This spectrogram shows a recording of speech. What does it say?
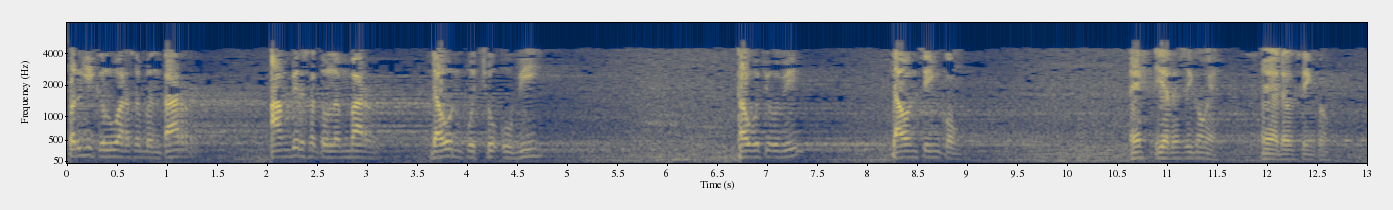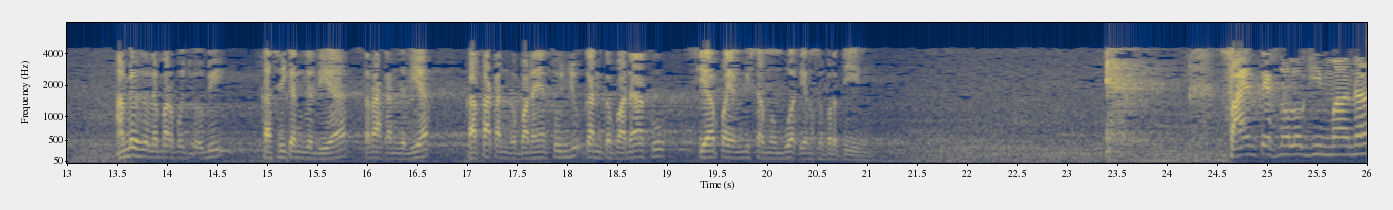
pergi keluar sebentar, ambil satu lembar daun pucuk ubi, Tahu pucuk ubi? Daun singkong. Eh, iya ada singkong ya? Iya daun singkong. Ambil selembar pucuk ubi, kasihkan ke dia, serahkan ke dia. katakan kepadanya, tunjukkan kepada aku siapa yang bisa membuat yang seperti ini. Sains teknologi mana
